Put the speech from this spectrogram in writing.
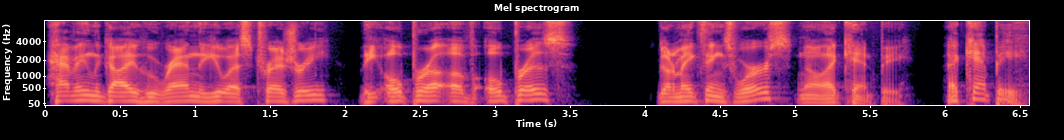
Having the guy who ran the U.S. Treasury, the Oprah of Oprahs, going to make things worse? No, that can't be. That can't be.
